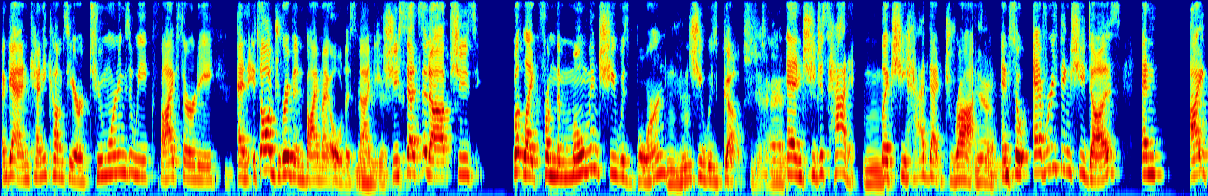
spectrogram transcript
again, Kenny comes here two mornings a week, 5:30, Mhm. and it's all driven by my oldest, Maggie. yeah, she yeah. sets it up. She's but like from the moment she was born, Mhm. she was go. She just had it. And she just had it Mm. like she had that drive yeah. and so everything she does and i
